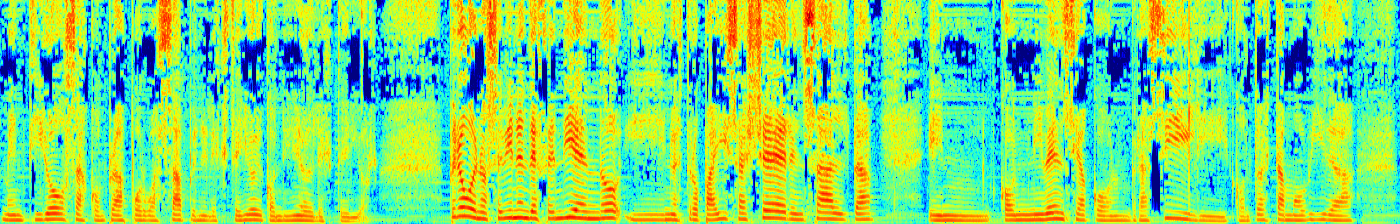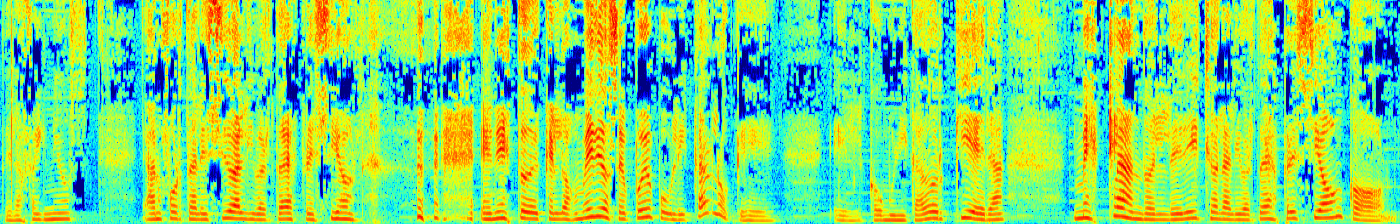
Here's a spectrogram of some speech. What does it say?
mentirosas compradas por WhatsApp en el exterior y con dinero del exterior. Pero bueno, se vienen defendiendo y nuestro país ayer en Salta en connivencia con Brasil y con toda esta movida de la fake news, han fortalecido la libertad de expresión en esto de que en los medios se puede publicar lo que el comunicador quiera, mezclando el derecho a la libertad de expresión con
